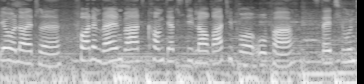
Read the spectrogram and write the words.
Jo Leute, vor dem Wellenbad kommt jetzt die Lauratibor-Oper. Stay tuned.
